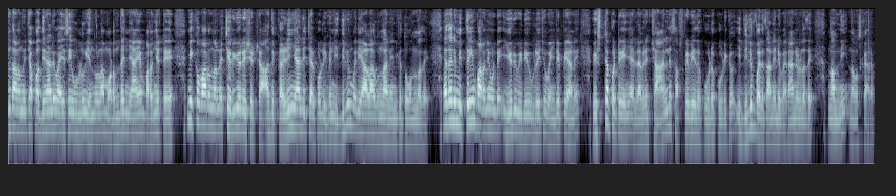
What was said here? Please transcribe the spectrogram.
എന്താണെന്ന് വെച്ചാൽ പതിനാല് വയസ്സേ ഉള്ളൂ എന്നുള്ള മുടന്തൻ ന്യായം പറഞ്ഞിട്ട് മിക്കവാറും പറഞ്ഞാൽ ചെറിയൊരു ശിക്ഷ. അത് കഴിഞ്ഞാൽ ചിലപ്പോൾ ഇവൻ ഇതിലും വലിയ ആളാകുമെന്നാണ് എനിക്ക് തോന്നുന്നത്. ഏതായാലും ഇത്രയും പറഞ്ഞ പറഞ്ഞുകൊണ്ട് ഈ ഒരു വീഡിയോ ഉപയോഗിച്ച് വൈൻഡപ്പ് ചെയ്യാണ്. ഇഷ്ടപ്പെട്ട് കഴിഞ്ഞാൽ എല്ലാവരും ചാനൽ സബ്സ്ക്രൈബ് ചെയ്ത് കൂടെ കൂടിക്കോ. ഇതിലും വലുതാണ് ഇനി വരാനുള്ളത്. നന്ദി നമസ്കാരം.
